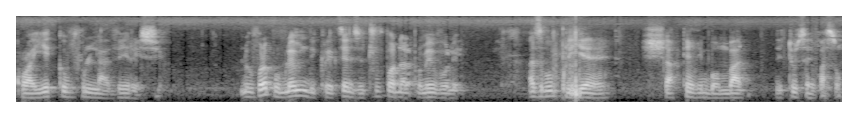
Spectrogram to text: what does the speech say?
Croyez que vous l'avez reçu. Le vrai problème des chrétiens ne se trouve pas dans le premier volet. Ah, c'est pour prier, hein. chacun bombarde de toutes ses façons.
